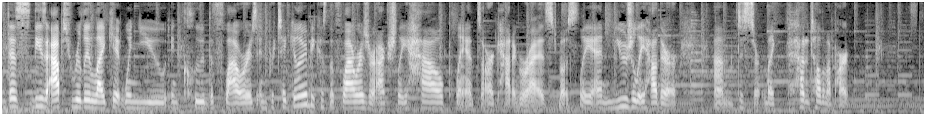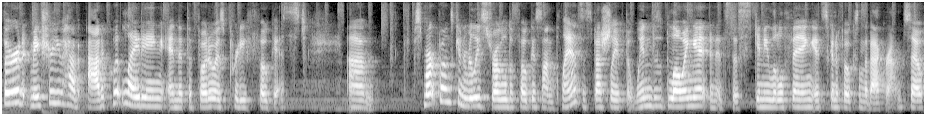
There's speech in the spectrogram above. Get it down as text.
This, these apps really like it when you include the flowers in particular because the flowers are actually how plants are categorized mostly and usually how they're um, discern, like how to tell them apart. Third, make sure you have adequate lighting and that the photo is pretty focused. Um, Smartphones can really struggle to focus on plants, especially if the wind is blowing it and it's this skinny little thing, it's gonna focus on the background. So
